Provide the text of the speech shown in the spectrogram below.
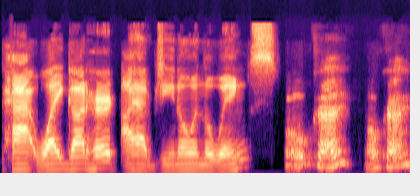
Pat White got hurt. I have Geno in the wings. Okay. Okay.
